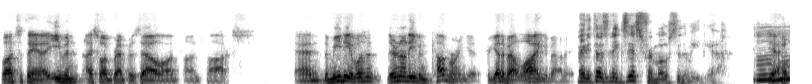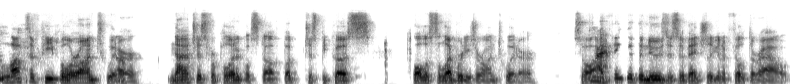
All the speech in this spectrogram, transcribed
Well, that's the thing. I even I saw Brent Bozell on on Fox, and the media wasn't. They're not even covering it. Forget about lying about it. Right? It doesn't exist for most of the media. Mm-hmm. Yeah. But lots of people are on Twitter, oh. not just for political stuff, but just because all the celebrities are on Twitter. So I think that the news is eventually going to filter out.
